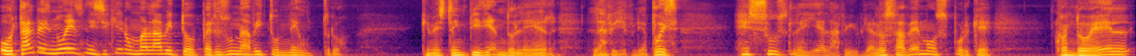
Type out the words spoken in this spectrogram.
O tal vez no es ni siquiera un mal hábito, pero es un hábito neutro que me está impidiendo leer la Biblia. Pues Jesús leía la Biblia, lo sabemos porque cuando él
